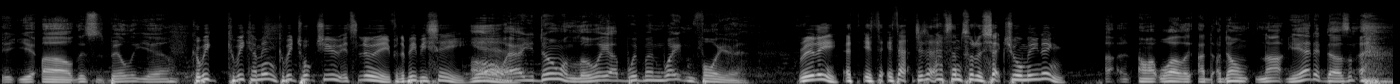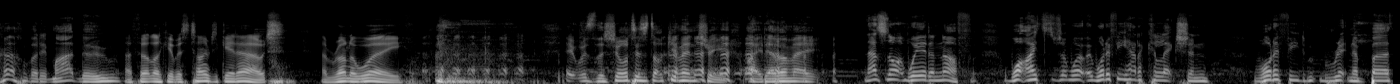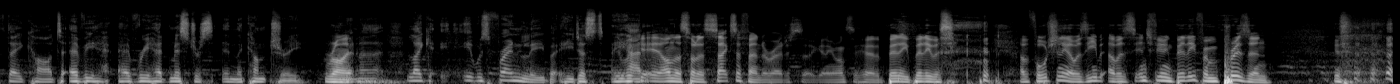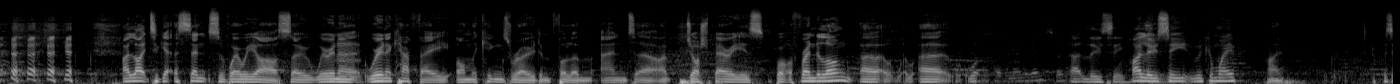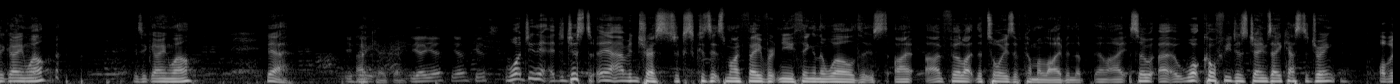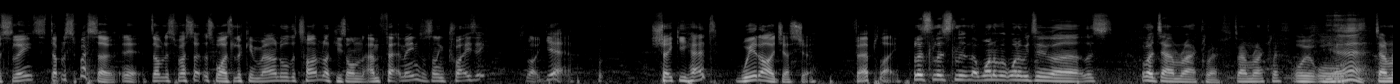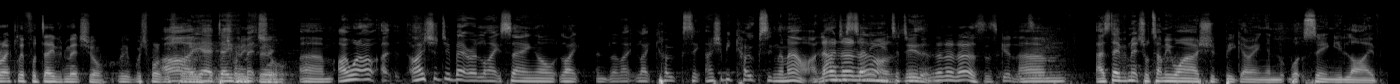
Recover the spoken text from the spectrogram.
Yeah. Oh, this is Billy. Yeah. Could we could we come in? Could we talk to you? It's Louis from the BBC. Yeah. Oh, Yeah. how you doing, Louis? Uh, We've been waiting for you. really? It, is, is that, did it have some sort of sexual meaning? Uh, uh, well, I, I don't. Not yet. It doesn't, but it might do. I felt like it was time to get out and run away. It was the shortest documentary I'd ever made. That's not weird enough. What I th- what if he had a collection? What if he'd written a birthday card to every every headmistress in the country? Right. Like it- it was friendly, but he just he He had. on the sort of sex offender register, getting onto here. Billy, Billy was. unfortunately, I was e- I was interviewing Billy from prison. I like to get a sense of where we are. So we're in a we're in a cafe on the King's Road in Fulham, and uh, Josh Berry has brought a friend along. Uh, uh, what's her name again? Sorry? Uh, Lucy. Hi, Lucy. We can wave. Hi. Is it going well? Is it going well? Yeah. You think- Okay, great. Yeah, yeah, yeah, good. What do you think? Just uh, out of interest, because it's my favourite new thing in the world. Is I, I feel like the toys have come alive in the. And I, so, uh, what coffee does James Acaster drink? Obviously, it's double espresso, isn't it? Double espresso. That's why he's looking around all the time like he's on amphetamines or something crazy. It's like, yeah, shaky head, weird eye gesture. Fair play. Let's let's let- why don't we, why don't we do uh, let's what about Dan Radcliffe? Dan Radcliffe or, or Yeah. Dan Radcliffe or David Mitchell? Which one? Which Ah, one are you- yeah, which David are? Mitchell. Um, I want. I, I should do better at like saying, oh, like, like, like coaxing. I should be coaxing them out. I No, can't no, just no, telling you to do them. No, no, no. This is good. That's Um, as David Mitchell, tell me why I should be going and what seeing you live.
